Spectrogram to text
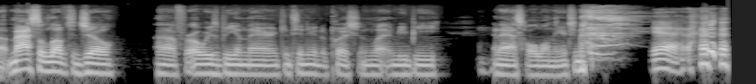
uh, massive love to Jill uh, for always being there and continuing to push and letting me be mm-hmm. an asshole on the internet. yeah.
